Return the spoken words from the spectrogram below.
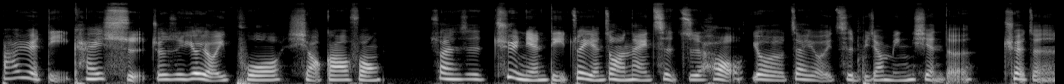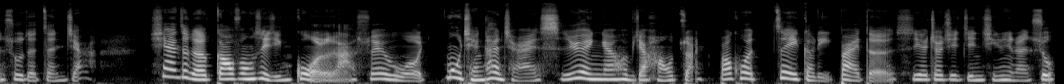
八月底开始，就是又有一波小高峰。算是去年底最严重的那一次之后，又再有一次比较明显的确诊人数的增加，现在这个高峰是已经过了啦，所以我目前看起来十月应该会比较好转，包括这一个礼拜的失业救济金请领人数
